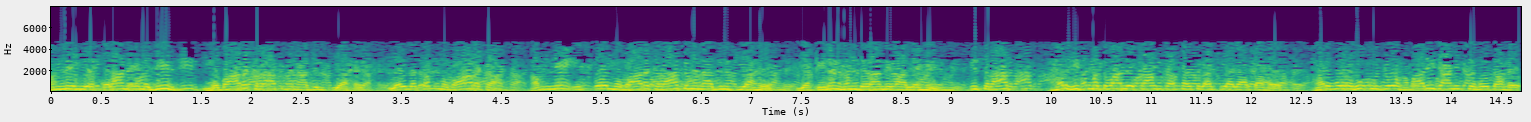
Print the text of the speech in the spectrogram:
ہم نے یہ قرآن مجید مبارک رات میں نازل کیا ہے۔ لیلت مبارکہ، ہم نے اس کو مبارک رات میں نازل کیا ہے۔ یقیناً ہم ڈرانے والے ہیں۔ اس رات ہر حکمت والے کام کا فیصلہ کیا جاتا ہے۔ ہر وہ حکم جو ہماری جانب سے ہوتا ہے،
